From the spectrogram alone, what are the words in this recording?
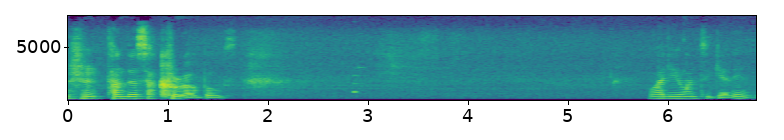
Thunder Sakura Boughs. Why do you want to get in?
